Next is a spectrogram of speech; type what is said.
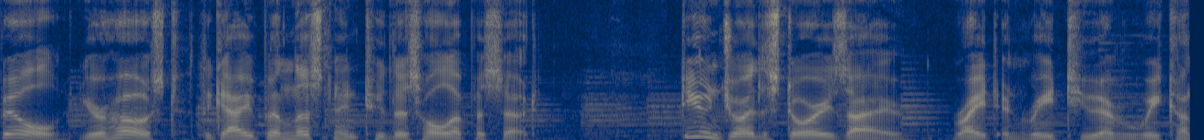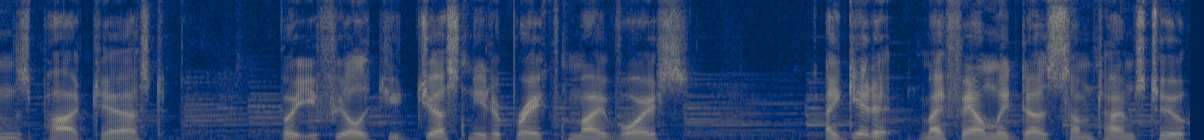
Bill, your host, the guy you've been listening to this whole episode. Do you enjoy the stories I write and read to you every week on this podcast, but you feel like you just need a break from my voice? I get it, my family does sometimes too.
